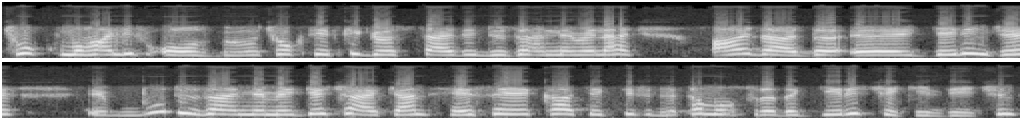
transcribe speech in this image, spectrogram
çok muhalif olduğu, çok tepki gösterdiği düzenlemeler ard arda e, gelince e, bu düzenleme geçerken HSYK teklifi de tam o sırada geri çekildiği için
